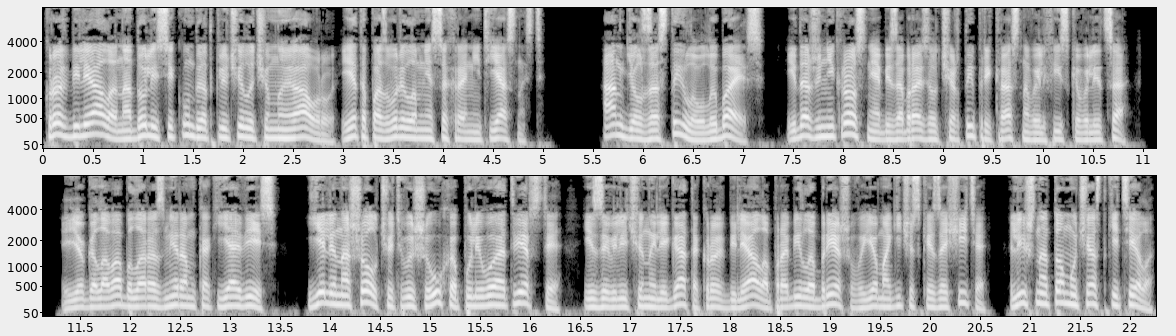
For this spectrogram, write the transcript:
Кровь Белиала на доли секунды отключила чумную ауру, и это позволило мне сохранить ясность. Ангел застыла, улыбаясь, и даже Некрос не обезобразил черты прекрасного эльфийского лица. Ее голова была размером, как я весь. Еле нашел чуть выше уха пулевое отверстие. Из-за величины легата кровь Белиала пробила брешь в ее магической защите лишь на том участке тела,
